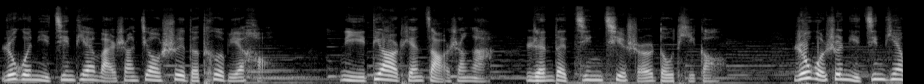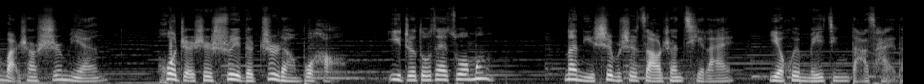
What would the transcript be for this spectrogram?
如果你今天晚上觉睡得特别好，你第二天早上啊，人的精气神都提高。如果说你今天晚上失眠，或者是睡的质量不好，一直都在做梦，那你是不是早上起来也会没精打采的？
